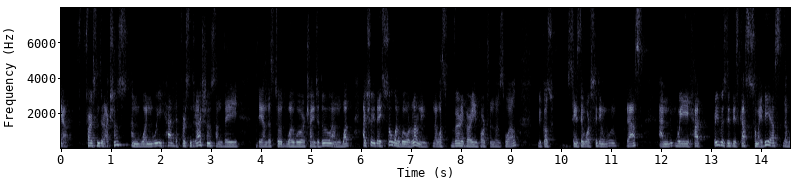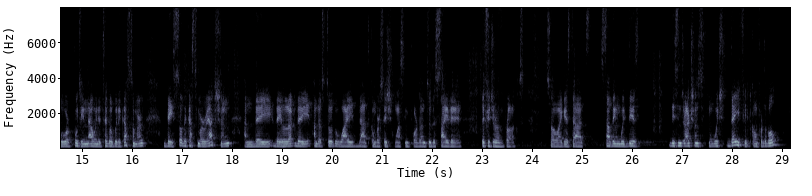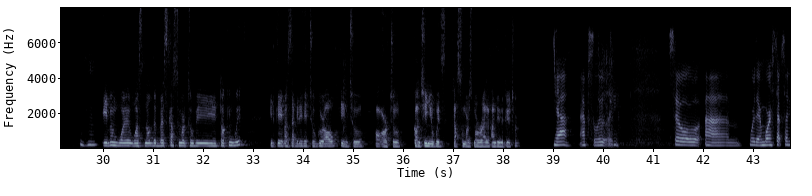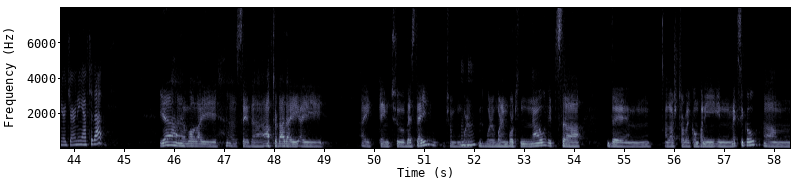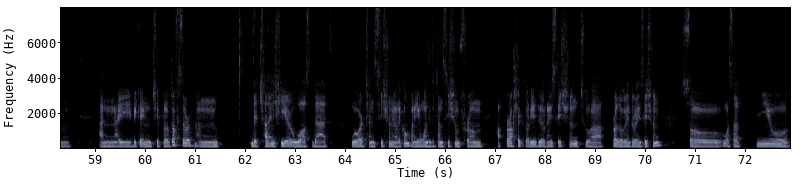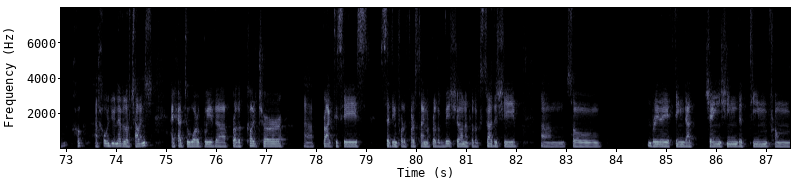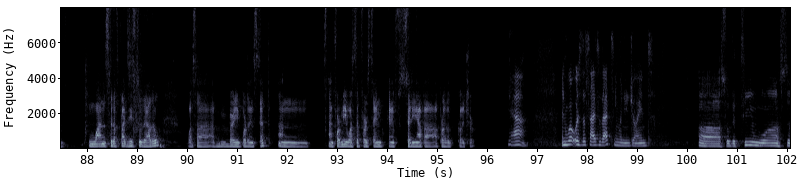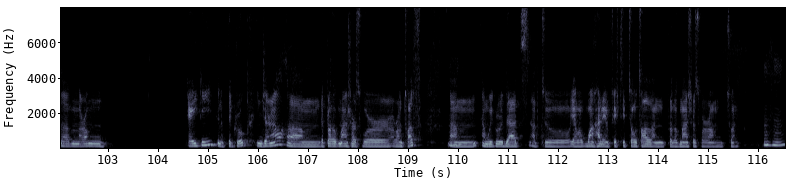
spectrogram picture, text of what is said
yeah first interactions. And when we had the first interactions and they they understood what we were trying to do and what actually they saw what we were learning. That was very, very important as well, because since they were sitting with us and we had previously discussed some ideas that we were putting now in the table with the customer, they saw the customer reaction and they they they understood why that conversation was important to decide the, the future of the product. So I guess that starting with these these interactions in which they feel comfortable, mm-hmm. even when it was not the best customer to be talking with, it gave us the ability to grow into or, to continue with customers more relevant in the future. Yeah, absolutely. So, um, were there more steps on your journey after that? Yeah, uh, well, I uh, say that after that, I, I, I came to Best Day, which I'm mm-hmm. where, where, I'm working now. It's uh, the um, a large travel company in Mexico, um, and I became chief product officer. And the challenge here was that we were transitioning, or the company wanted to transition from a project oriented organization to a product oriented organization. So it was a new, a whole new level of challenge. I had to work with uh, product culture, uh, practices, setting for the first time a product vision, a product strategy. Um, so really think that changing the team from one set of practices to the other was a, a, very important step. And and for me was the first time kind of setting up a, a product culture. Yeah. And what was the size of that team when you joined? Uh, so the team was um, around 80 kind of the group in general. Um, the product managers were around 12 mm-hmm. um, and we grew that up to yeah 150 total and product managers were around 20 mm-hmm.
